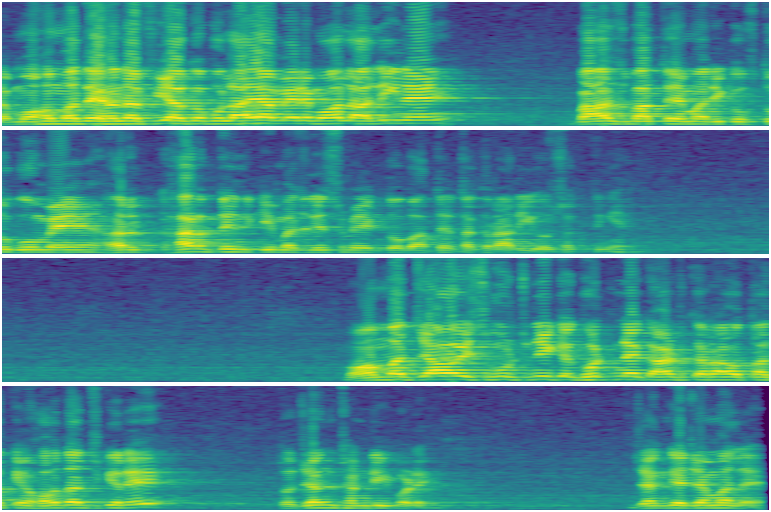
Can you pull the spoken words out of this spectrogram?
جب محمد حنفیہ کو بلایا، میرے مولا علی نے، بعض باتیں ہماری گفتگو میں ہر ہر دن کی مجلس میں ایک دو باتیں تکراری ہو سکتی ہیں۔ محمد، جاؤ اس اونٹنی کے گھٹنے کاٹ کر آؤ تاکہ ہودج گرے، تو جنگ ٹھنڈی پڑے۔ جنگ جمل ہے۔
